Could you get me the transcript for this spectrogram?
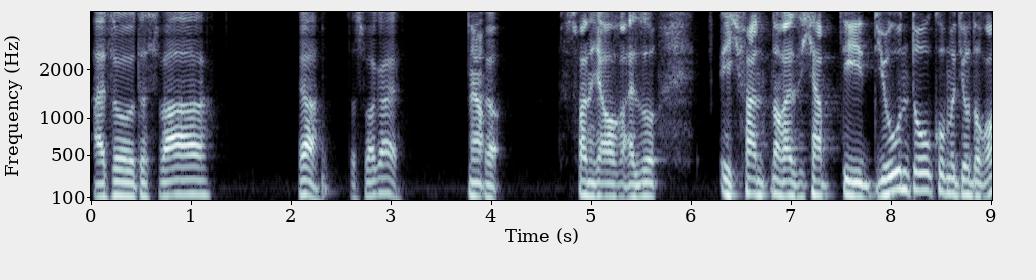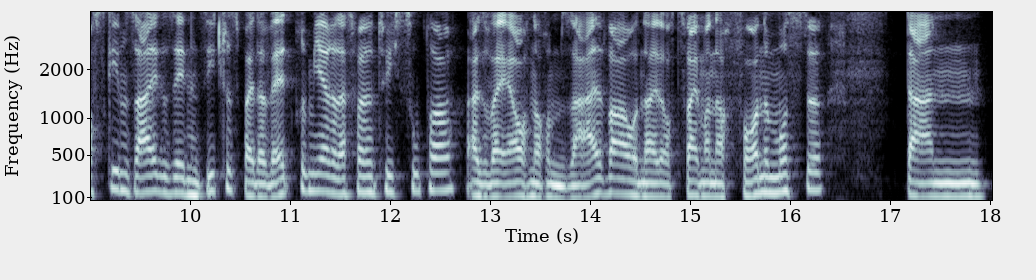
Also, das war, ja, das war geil. Ja. Ja. Das fand ich auch. Also ich fand noch, also ich habe die Dune-Doku mit Jodorowsky im Saal gesehen in Sitges bei der Weltpremiere. Das war natürlich super. Also weil er auch noch im Saal war und halt auch zweimal nach vorne musste. Dann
